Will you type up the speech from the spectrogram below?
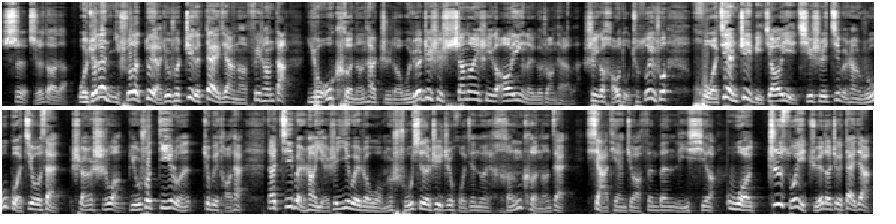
是值得的。我觉得你说的对啊，就是说这个代价呢非常大，有可能它值得。我觉得这是相当于是一个 all in 的一个状态了吧，是一个豪赌。就所以说，火箭这笔交易其实基本上，如果季后赛是让人失望，比如说第一轮就被淘汰，那基本上也是意味着我们熟悉的这支火箭队很可能在。夏天就要分崩离析了。我之所以觉得这个代价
